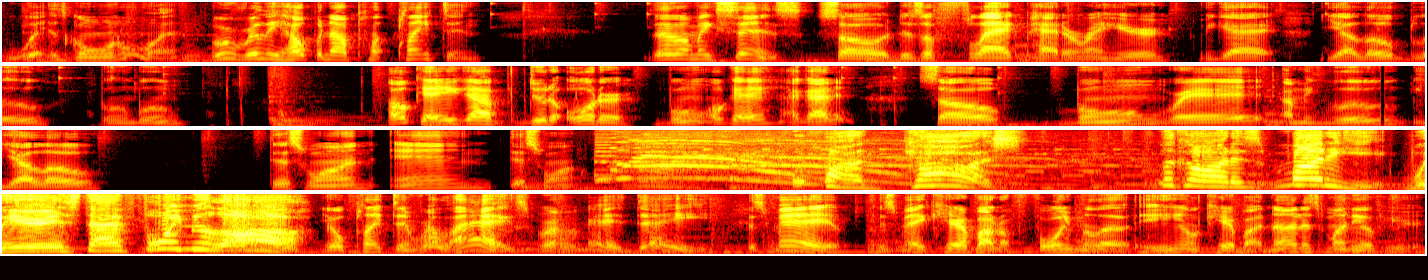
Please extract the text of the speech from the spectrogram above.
What is going on? We're really helping out pl Plankton. That don't make sense. So there's a flag pattern right here. We got yellow, blue, boom, boom. Okay, you got do the order. Boom, okay, I got it. So boom, red, I mean blue, yellow, this one, and this one. Oh my gosh! Look at all this money. Where is that formula? Yo, Plankton, relax, bro. Hey, day. This man, this man care about a formula. He don't care about none of this money up here.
